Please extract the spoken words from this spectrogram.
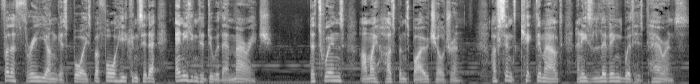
for the three youngest boys before he'd consider anything to do with their marriage. The twins are my husband's bio children. I've since kicked him out and he's living with his parents.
